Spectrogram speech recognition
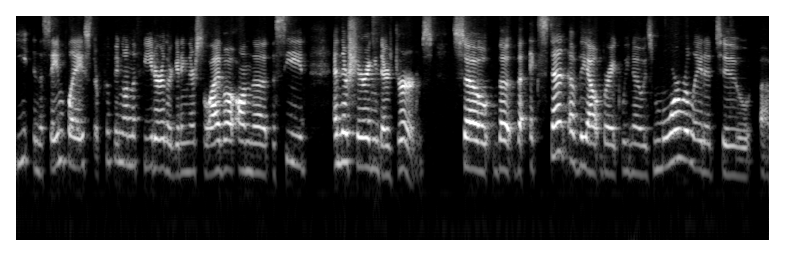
eat in the same place. They're pooping on the feeder, they're getting their saliva on the, the seed, and they're sharing their germs. So the, the extent of the outbreak we know is more related to uh,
